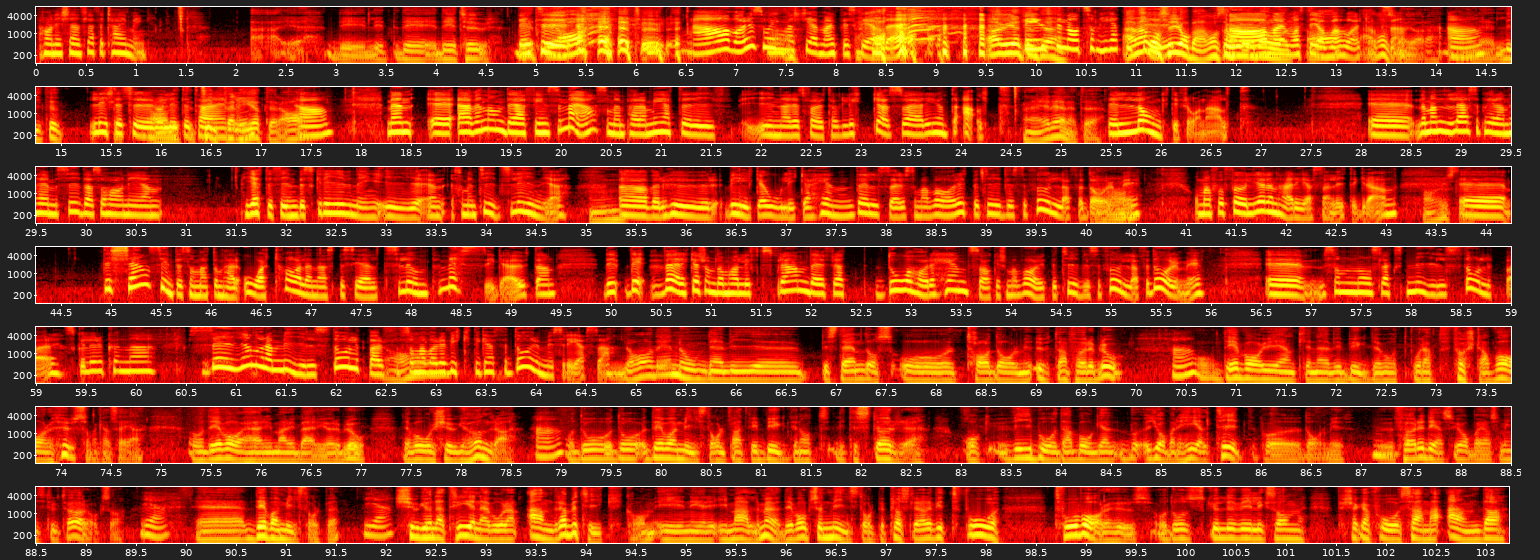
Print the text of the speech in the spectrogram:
Har ni känsla för timing? Det är, lite, det, det är tur. Det är tur. Ja, tur. Ja, var det så Ingmar Stenmark beskrev det? Finns inte. det något som heter Nej, man tur? måste jobba. Man måste Ja, jobba man hårt. måste jobba hårt också. lite, Lite tur och ja, lite, lite tillfälligheter, ja. Ja. Men eh, även om det finns med som en parameter i, i när ett företag lyckas så är det ju inte allt. Nej, det är det inte. Det är långt ifrån allt. Eh, när man läser på er hemsida så har ni en jättefin beskrivning i en, som en tidslinje över hur, vilka olika händelser som har varit betydelsefulla för Dormy. Och man får följa den här resan lite grann. Ja, just det. Känns inte som att de här årtalen är speciellt slumpmässiga utan det, det verkar som de har lyfts fram därför att då har det hänt saker som har varit betydelsefulla för Dormy. Eh, som någon slags milstolpar. Skulle du kunna säga några milstolpar f- som har varit viktiga för Dormys resa? Ja, det är nog när vi eh, bestämde oss att ta Dormy utanför Örebro. Ja. Och det var ju egentligen när vi byggde vårt, vårt första varuhus som man kan säga. Och det var här i Marieberg i Örebro. Det var år 2000. Ja. Och då, då, det var en milstolpe att vi byggde något lite större. Och vi båda båga, jobbade heltid på Dormy. Före det så jobbade jag som instruktör också. Ja. Eh, det var en milstolpe. Ja. 2003 när vår andra butik kom i, nere i Malmö, det var också en milstolpe. Plötsligt hade vi två, två varuhus och då skulle vi liksom försöka få samma anda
